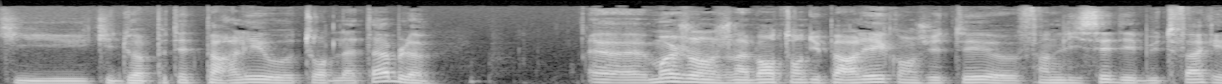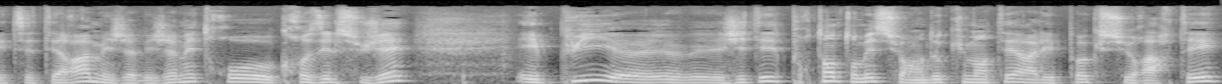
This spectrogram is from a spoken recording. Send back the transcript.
qui, qui doit peut-être parler autour de la table. Euh, moi, j'en avais entendu parler quand j'étais euh, fin de lycée, début de fac, etc. Mais j'avais jamais trop creusé le sujet. Et puis, euh, j'étais pourtant tombé sur un documentaire à l'époque sur Arte, et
